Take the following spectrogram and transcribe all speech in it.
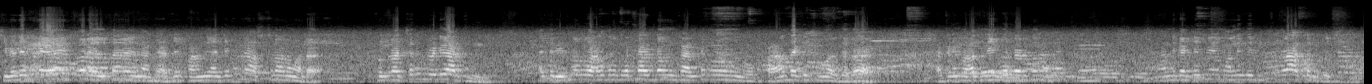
చిన్న దెబ్బలు వెళ్తాను నాకు అదే పని అని చెప్పి నేను వస్తున్నాను అనమాట కొందరు వచ్చారు బ్లడ్ ఆడుతుంది. అయితే రెండు ఆడుతుని కొట్లాడడం కంటే మనం ప్రాణం తగ్గించుకోవాలి కదా. అక్కడికి రాత్రి ఏం కొట్లాడతాం అందుకని చెప్పి నేను మళ్ళీ హాస్పిటల్కి వచ్చాను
